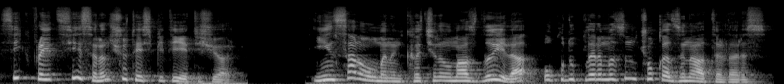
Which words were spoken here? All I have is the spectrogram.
Siegfried Season'ın şu tespiti yetişiyor. İnsan olmanın kaçınılmazlığıyla okuduklarımızın çok azını hatırlarız.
